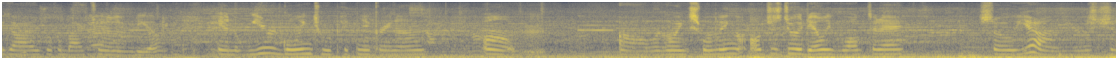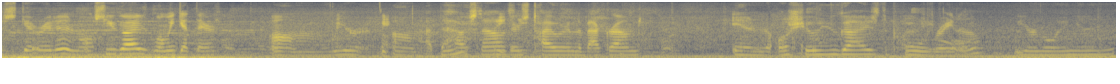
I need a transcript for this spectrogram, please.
Hey guys, welcome back to another video. And we are going to a picnic right now. Um, uh, we're going swimming. I'll just do a daily vlog today. So yeah, let's just get right in. I'll see you guys when we get there. Um, we're um, at the house now. There's Tyler in the background. And I'll show you guys the pool right now. We are going in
